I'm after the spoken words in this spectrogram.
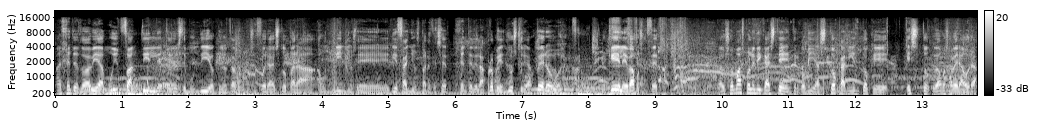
Hay gente todavía muy infantil dentro de este mundillo que lo trata como si fuera esto para a un niño de 10 años, parece ser. Gente de la propia industria, pero bueno, ¿qué le vamos a hacer? Causó más polémica este, entre comillas, tocamiento que esto que vamos a ver ahora.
